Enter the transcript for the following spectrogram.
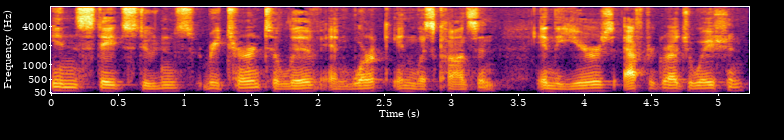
in state students return to live and work in Wisconsin in the years after graduation?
